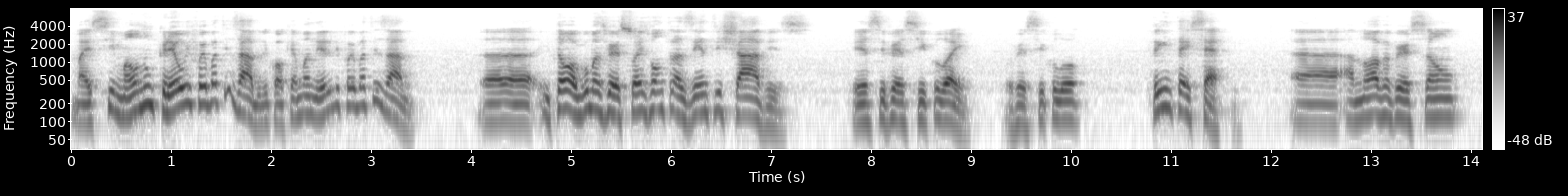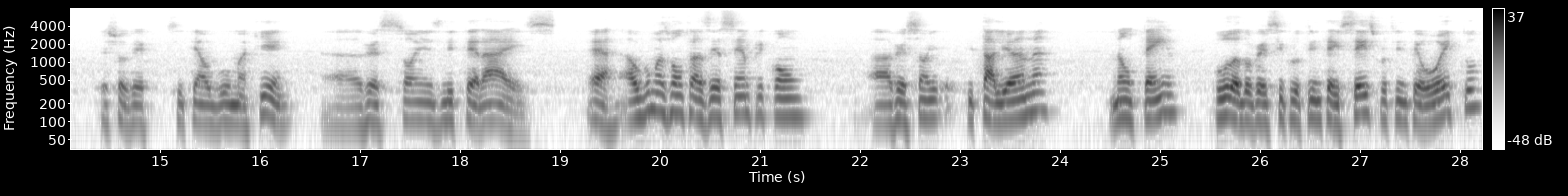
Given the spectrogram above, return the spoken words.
Mas Simão não creu e foi batizado. De qualquer maneira, ele foi batizado. Uh, então, algumas versões vão trazer entre chaves esse versículo aí, o versículo 37. Uh, a nova versão, deixa eu ver se tem alguma aqui, uh, versões literais. É, algumas vão trazer sempre com a versão italiana não tem, pula do versículo 36 para o 38.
